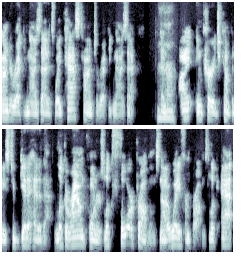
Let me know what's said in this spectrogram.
time to recognize that. It's way past time to recognize that. And. I encourage companies to get ahead of that. Look around corners, look for problems, not away from problems. Look at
